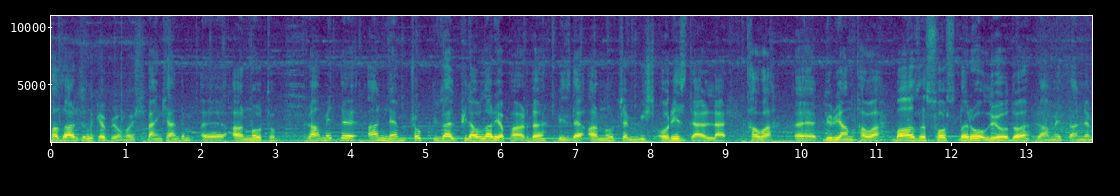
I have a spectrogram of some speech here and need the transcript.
pazarcılık yapıyormuş. Ben kendim e, Arnavut'um. Rahmetli annem çok güzel pilavlar yapardı. Bizde Arnavutça miş oriz derler. Tava e, büryan tava. Bazı sosları oluyordu. Rahmetli annem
